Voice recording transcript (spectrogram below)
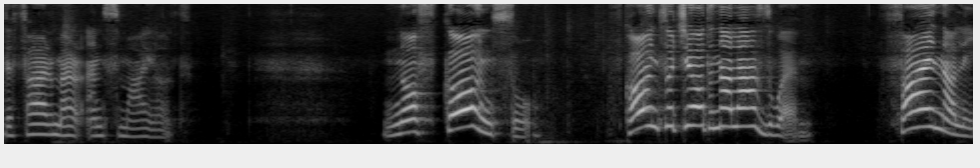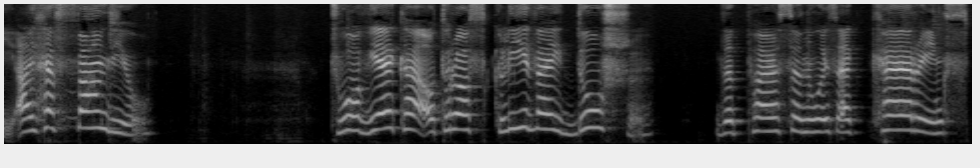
the farmer and smiled. No w końcu! W końcu cię odnalazłem! Finally, I have found you! Człowieka o troskliwej duszy. The person with a caring spirit,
